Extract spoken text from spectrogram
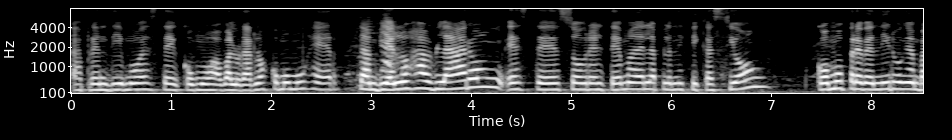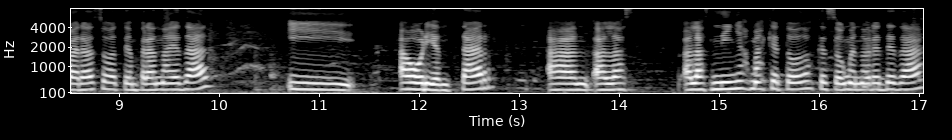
aprendimos este, cómo valorarlos como mujer. También nos hablaron este, sobre el tema de la planificación, cómo prevenir un embarazo a temprana edad y a orientar a, las, a las niñas más que todos que son menores de edad,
